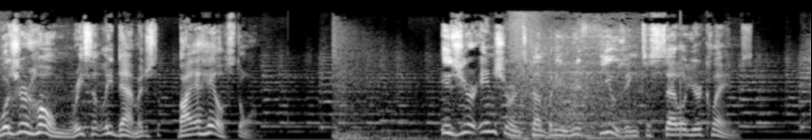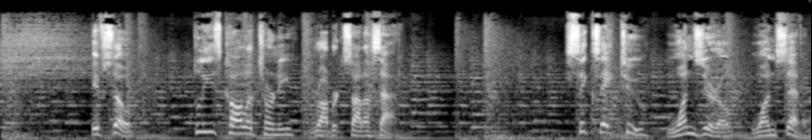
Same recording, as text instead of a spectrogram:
Was your home recently damaged by a hailstorm? Is your insurance company refusing to settle your claims? If so, please call attorney Robert Salazar. 682 1017.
